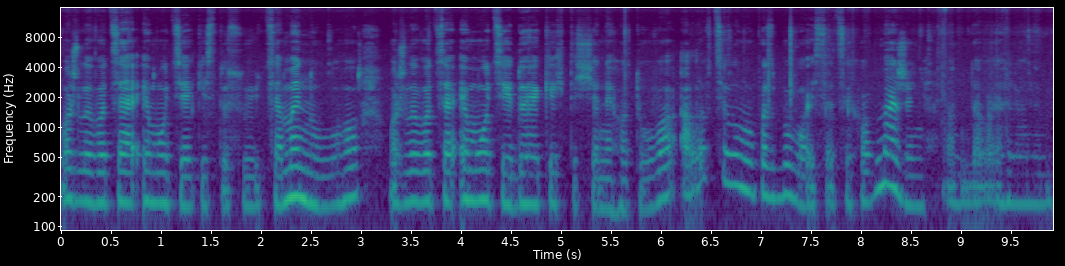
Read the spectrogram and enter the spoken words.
Можливо, це емоції, які стосуються минулого, можливо, це емоції, до яких ти ще не готова, але в цілому позбувайся цих обмежень. Ну, давай глянемо.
